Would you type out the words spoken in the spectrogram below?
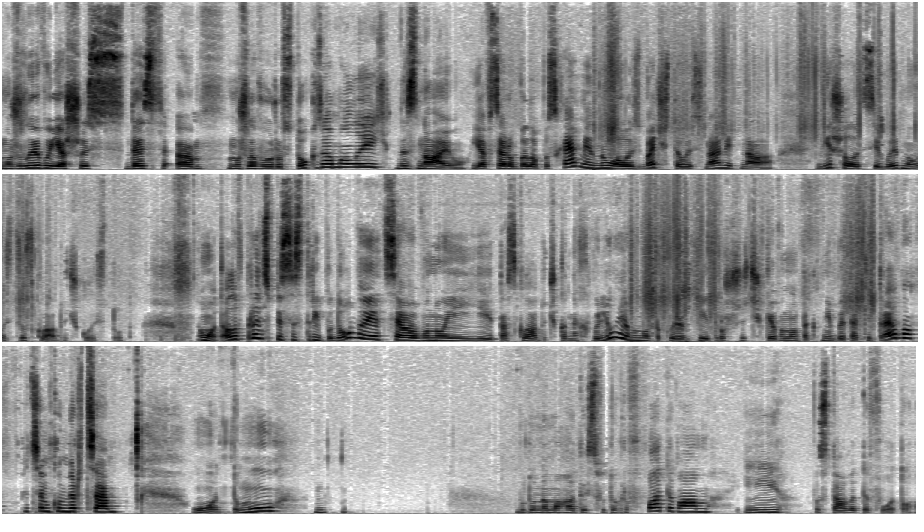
Можливо, я щось десь, е, можливо, росток замалий, не знаю. Я все робила по схемі. Ну, а ось, бачите, ось навіть на вішалці видно ось цю складочку ось тут. От, Але, в принципі, сестрі подобається, воно її та складочка не хвилює, воно таке, трошечки, воно так ніби так і треба під цим комірцем. От, Тому буду намагатись сфотографувати вам і поставити фото.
